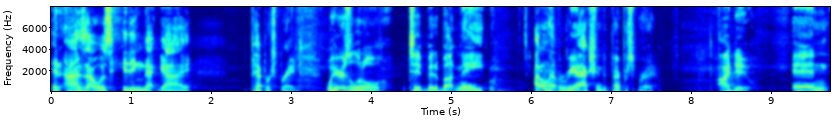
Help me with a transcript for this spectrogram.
and as I was hitting that guy, pepper sprayed. Well, here's a little tidbit about Nate. I don't have a reaction to pepper spray, I do. and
